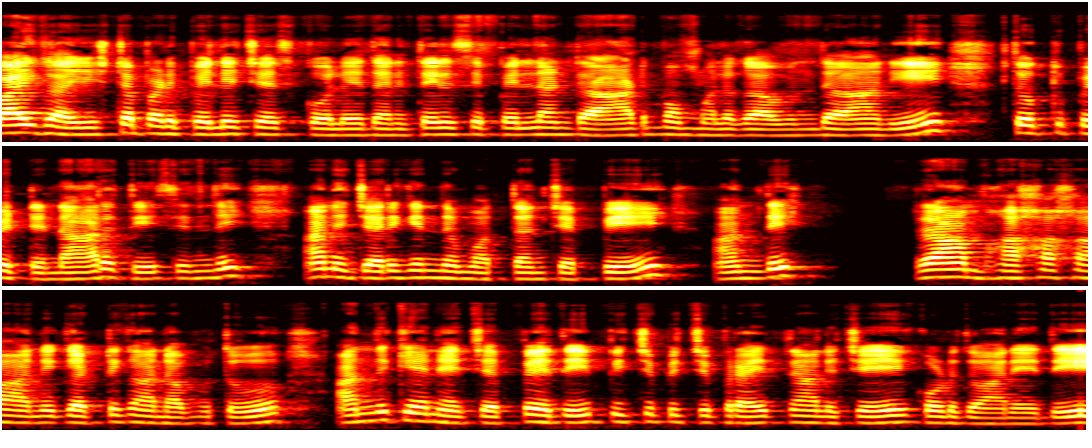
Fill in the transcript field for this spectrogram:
పైగా ఇష్టపడి పెళ్ళి చేసుకోలేదని తెలిసి పెళ్ళంటే ఆటబొమ్మలుగా ఉందా అని తొక్కిపెట్టి నార తీసింది. అని జరిగింది మొత్తం చెప్పి అంది. రామ్ హహహ అని గట్టిగా నవ్వుతూ అందుకే నేను చెప్పేది పిచ్చి పిచ్చి ప్రయత్నాలు చేయకూడదు అనేది.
